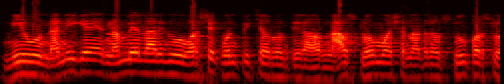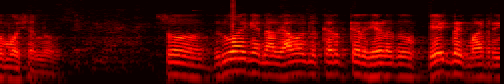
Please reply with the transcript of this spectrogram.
ನೀವು ನನಗೆ ನಮ್ಮೆಲ್ಲರಿಗೂ ವರ್ಷಕ್ಕೆ ಒಂದು ಪಿಕ್ಚರ್ ಅಂತೀರ? ಅವ್ರು ನಾವು ಸ್ಲೋ ಮೋಷನ್ ಆದರೆ ಅವ್ರು ಸೂಪರ್ ಸ್ಲೋ ಮೋಷನ್ನು ಸೊ ಧ್ರುವಾಗೆ ನಾವು ಯಾವಾಗಲೂ ಕರೆದು ಕರೆದು ಹೇಳೋದು, ಬೇಗ ಬೇಗ ಮಾಡ್ರಿ,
